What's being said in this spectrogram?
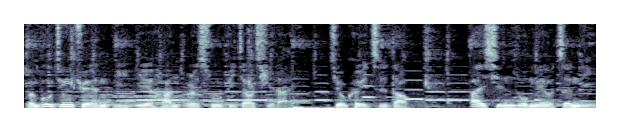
本部经卷与约翰二书比较起来，就可以知道，爱心若没有真理，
